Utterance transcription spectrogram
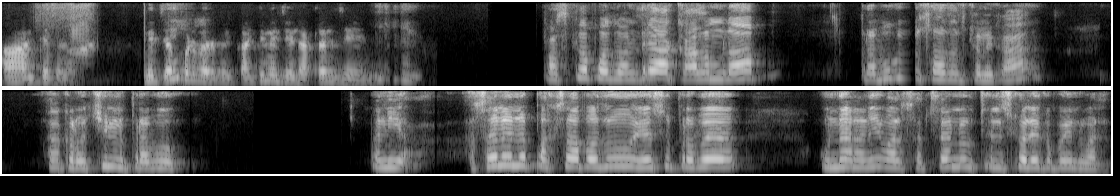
అంతే బ్రదర్. మీరు చెప్పండి మరి మీరు కంటిన్యూ చేయండి అట్లనే చేయండి. పసకపోదు అంటే ఆ కాలంలో ప్రభుకు సాధదు కనుక అక్కడ వచ్చిండు ప్రభు. అని అసలైన పక్షాపదు యేసు ప్రభు ఉన్నారని వాళ్ళు సత్యాన్ని తెలుసుకోలేకపోయిన వాళ్ళు.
